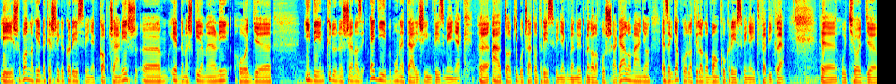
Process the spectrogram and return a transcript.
és vannak érdekességek a részvények kapcsán is. Érdemes kiemelni, hogy idén különösen az egyéb monetáris intézmények által kibocsátott részvényekben nőtt meg a lakosság állománya. Ezek gyakorlatilag a bankok részvényeit fedik le. Úgyhogy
